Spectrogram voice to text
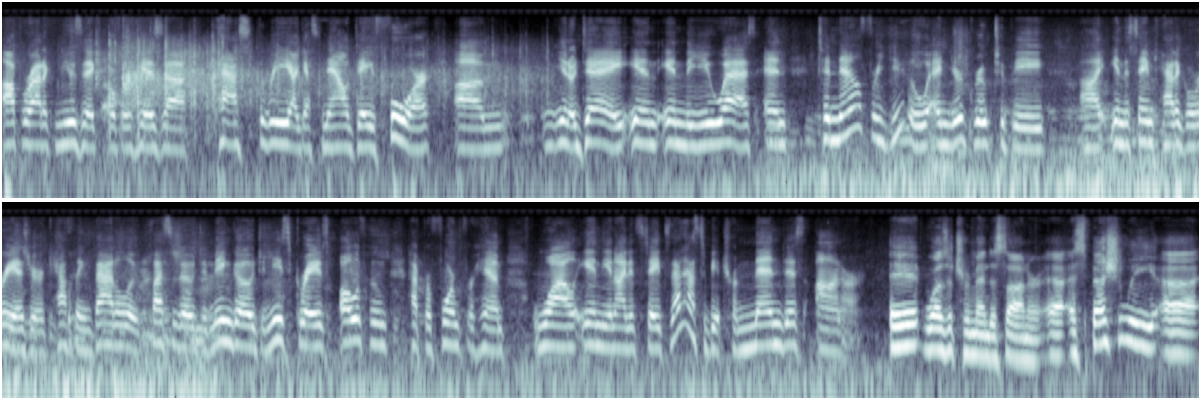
operatic music over his uh, past three, I guess now day four, um, you know, day in, in the U.S. And to now for you and your group to be uh, in the same category as your Kathleen Battle, Placido Domingo, Denyce Graves, all of whom have performed for him while in the United States, that has to be a tremendous honor. It was a tremendous honor, uh, especially uh,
